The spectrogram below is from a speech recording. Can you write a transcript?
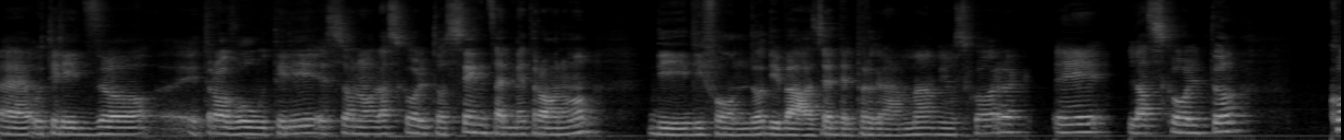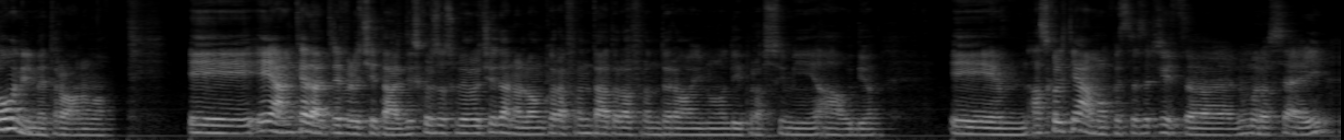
eh, utilizzo e trovo utili e sono l'ascolto senza il metronomo di, di fondo, di base del programma MuseScore e l'ascolto con il metronomo e, e, anche ad altre velocità. Il discorso sulle velocità non l'ho ancora affrontato, lo affronterò in uno dei prossimi audio. E um, ascoltiamo questo esercizio eh, numero 6,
